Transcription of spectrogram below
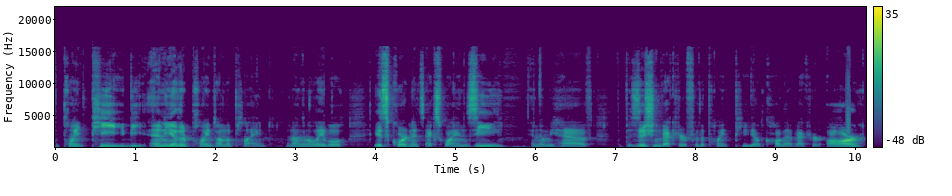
the point P be any other point on the plane. And I'm going to label its coordinates x, y, and z. And then we have the position vector for the point P. I'll call that vector R.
